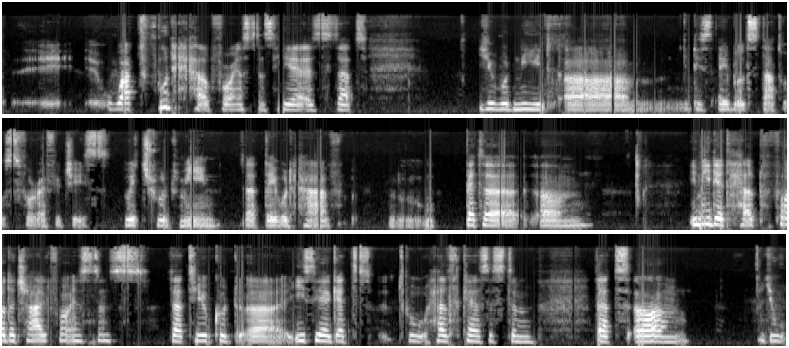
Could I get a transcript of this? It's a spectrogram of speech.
uh, what would help, for instance, here is that you would need um, disabled status for refugees, which would mean that they would have better um, immediate help for the child, for instance, that you could uh, easier get to healthcare system, that um, you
